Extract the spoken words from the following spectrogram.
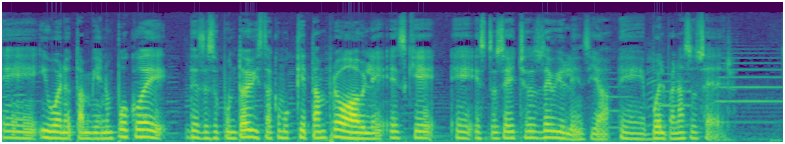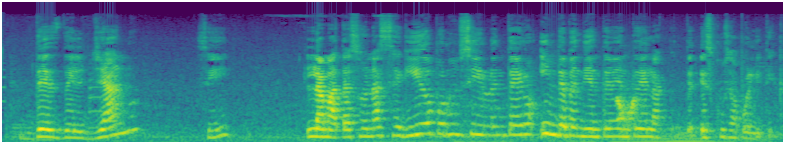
Eh, y bueno, también un poco de, desde su punto de vista, como qué tan probable es que eh, estos hechos de violencia eh, vuelvan a suceder. Desde el llano, ¿sí? La matazón ha seguido por un siglo entero independientemente de la excusa política.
